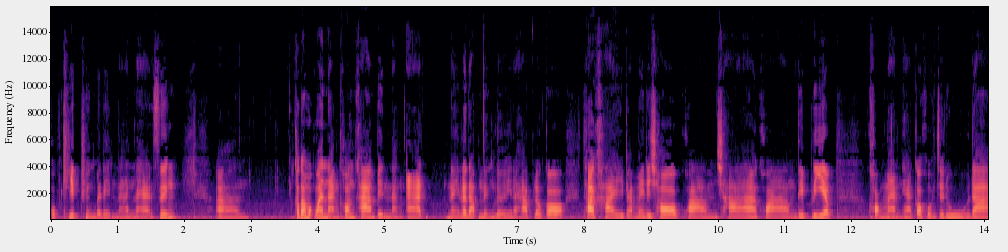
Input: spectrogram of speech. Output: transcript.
คบคิดถึงประเด็นนั้นนะฮะซึ่ง ก็ต้องบอกว่าหนังค่อนข้างเป็นหนังอาร์ตในระดับหนึ่งเลยนะครับ แล้วก็ถ้าใครแบบไม่ได้ชอบความช้า ความเรียบๆของมันเนี่ยก็คงจะดูได้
